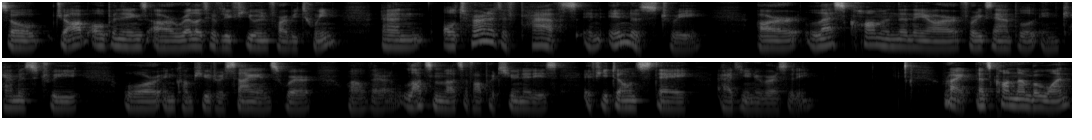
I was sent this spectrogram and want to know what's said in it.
So job openings are relatively few and far between, and alternative paths in industry are less common than they are, for example, in chemistry or in computer science, where, well, there are lots and lots of opportunities if you don't stay at university. Right, that's con number one.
